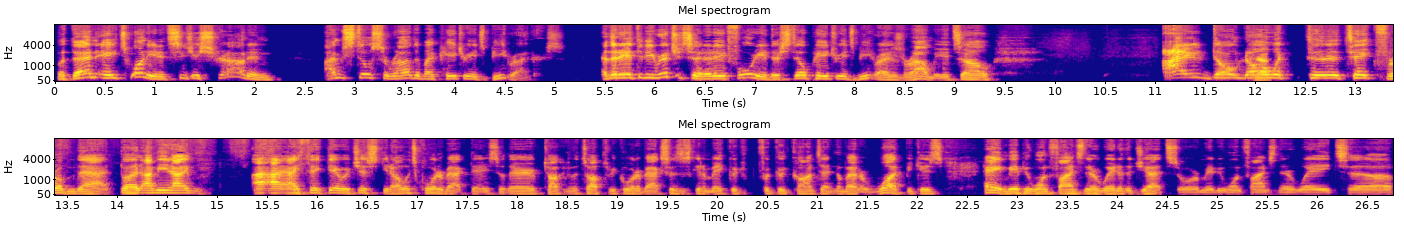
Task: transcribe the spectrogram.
But then 820, and it's CJ Stroud, and I'm still surrounded by Patriots beat writers. And then Anthony Richardson at 840, And there's still Patriots beat writers around me. And so I don't know yeah. what to take from that. But I mean, I, I I think they were just, you know, it's quarterback day. So they're talking to the top three quarterbacks says it's going to make good for good content no matter what, because hey, maybe one finds their way to the Jets, or maybe one finds their way to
